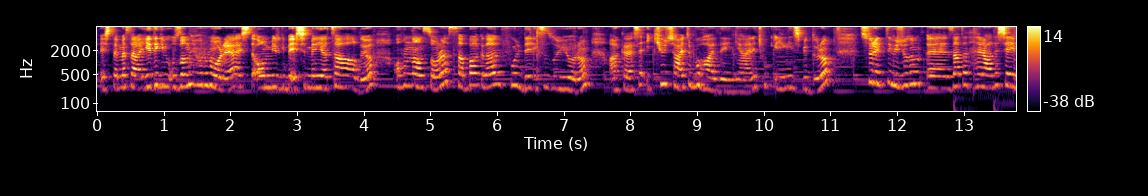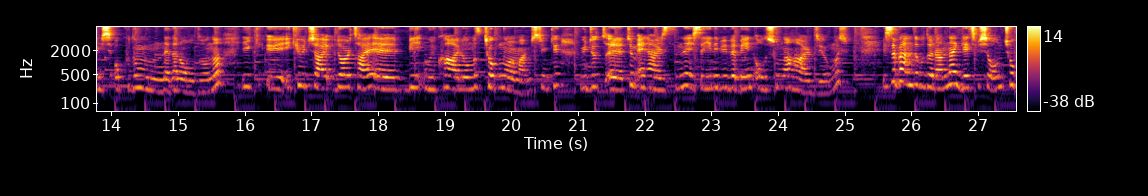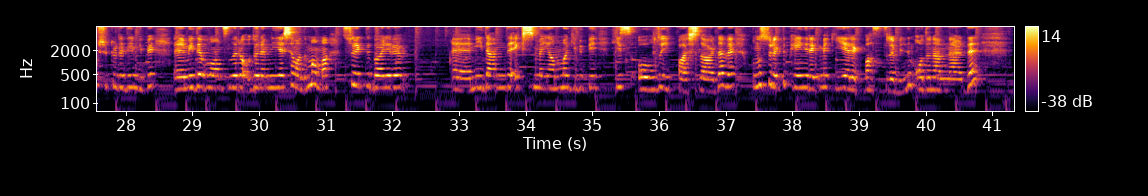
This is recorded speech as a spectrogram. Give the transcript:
İşte mesela 7 gibi uzanıyorum oraya. İşte 11 gibi eşim beni yatağa alıyor. Ondan sonra sabaha kadar full deliksiz uyuyorum. Arkadaşlar 2-3 aydır bu haldeyim yani. Çok ilginç bir durum. Sürekli vücudum e, zaten herhalde şeymiş okudum bunun neden olduğunu. İlk e, 2-3 ay, 4 ay e, bir uyku hali olması çok normalmiş. Çünkü vücut e, tüm enerjisini işte yeni bir bebeğin oluşumuna harcıyormuş. İşte ben de bu dönemden geçmiş oldum. Çok şükür dediğim gibi e, mide bulantıları o dönemini yaşamadım ama sürekli böyle bir e, midemde ekşime, yanma gibi bir his oldu ilk başlarda ve bunu sürekli peynir ekmek yiyerek bastırabildim o dönemlerde.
